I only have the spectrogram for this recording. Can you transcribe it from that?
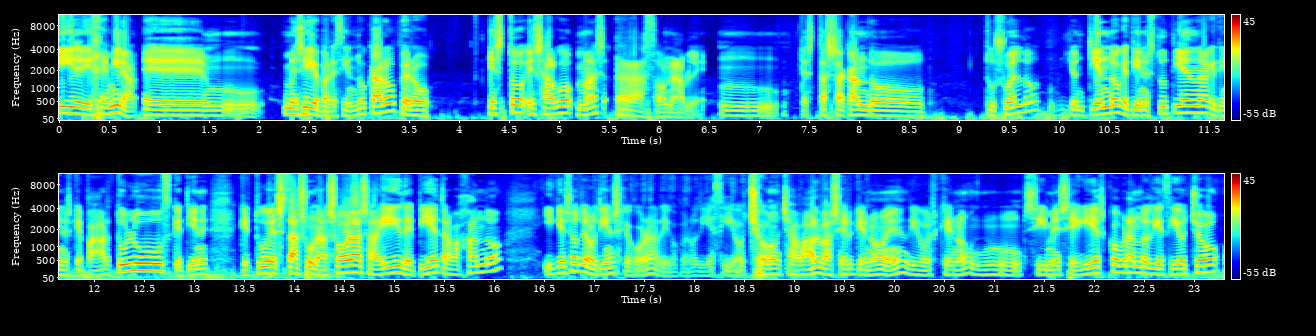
Y le dije, mira, eh, me sigue pareciendo caro, pero esto es algo más razonable. Mm, te estás sacando tu sueldo. Yo entiendo que tienes tu tienda, que tienes que pagar tu luz, que tiene, que tú estás unas horas ahí de pie trabajando y que eso te lo tienes que cobrar. Digo, pero 18, chaval, va a ser que no, ¿eh? Digo, es que no. Mm, si me seguís cobrando 18,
